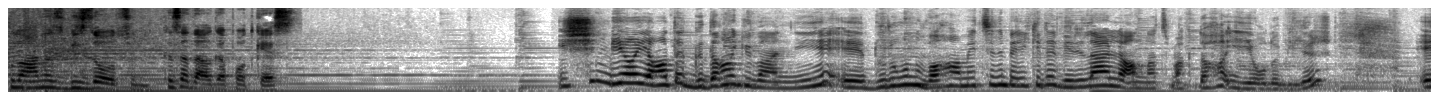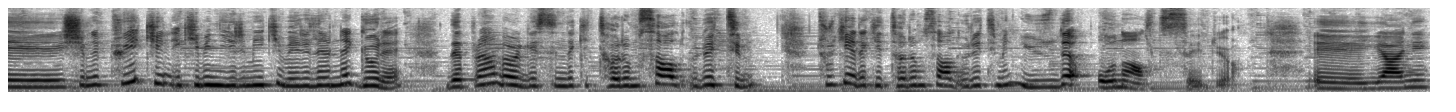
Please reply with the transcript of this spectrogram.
Kulağınız bizde olsun. Kısa Dalga Podcast. İşin bir ayağı da gıda güvenliği. E, durumun vahametini belki de verilerle anlatmak daha iyi olabilir. E, şimdi TÜİK'in 2022 verilerine göre deprem bölgesindeki tarımsal üretim Türkiye'deki tarımsal üretimin %16'sı ediyor. E, yani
